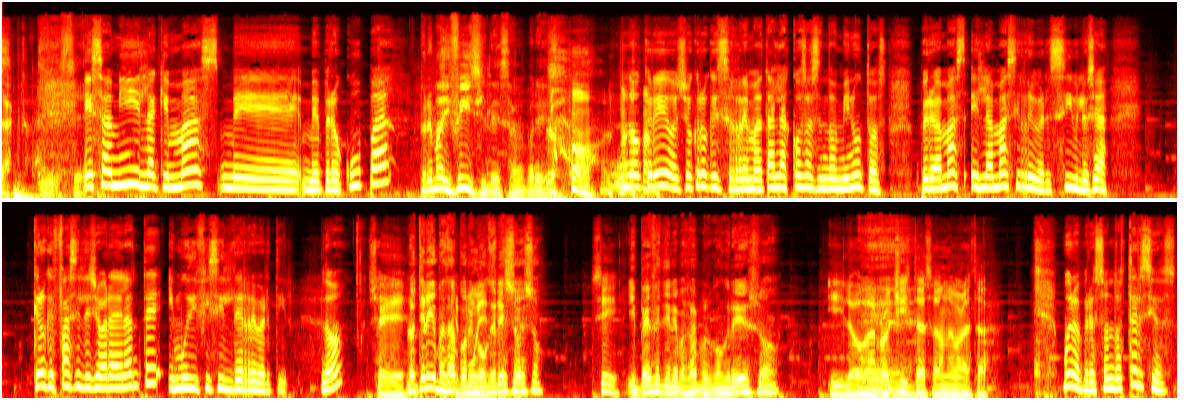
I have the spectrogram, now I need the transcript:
Exacto. Sí, sí. Esa a mí es la que más me, me preocupa. Pero es más difícil esa, me parece. No, No creo, yo creo que si rematás las cosas en dos minutos, pero además es la más irreversible, o sea, creo que es fácil de llevar adelante y muy difícil de revertir, ¿no? Sí. ¿No tiene que pasar Es por el Congreso difícil. eso? Sí. YPF tiene que pasar por el Congreso. ¿Y los Eh. garrochistas a dónde van a estar? Bueno, pero son dos tercios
